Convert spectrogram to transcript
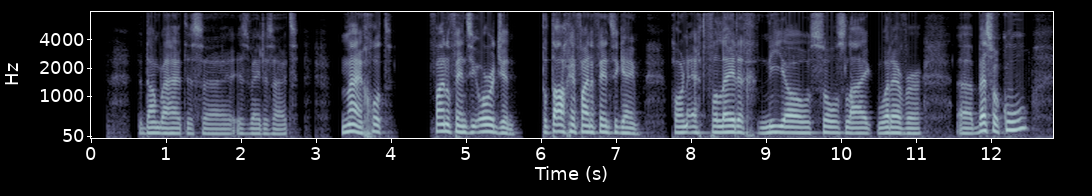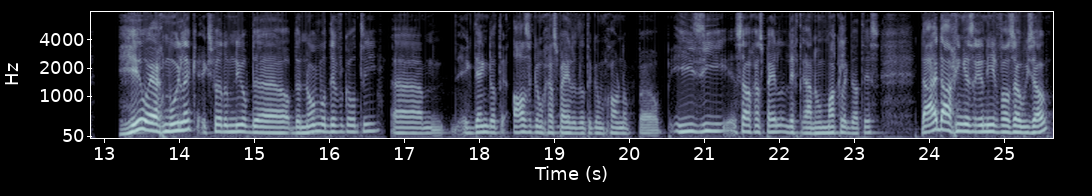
de dankbaarheid is, eh, is wederzijds. Mijn god. Final Fantasy Origin. Totaal geen Final Fantasy game. Gewoon echt volledig Neo, Souls-like, whatever. Eh, best wel cool. heel erg moeilijk. Ik speelde hem nu op de, op de normal difficulty. Ehm, ik denk dat als ik hem ga spelen, dat ik hem gewoon op, eh, op easy zou gaan spelen. Ligt eraan hoe makkelijk dat is. De uitdaging is er in ieder geval sowieso.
